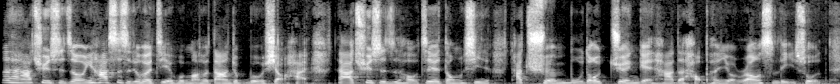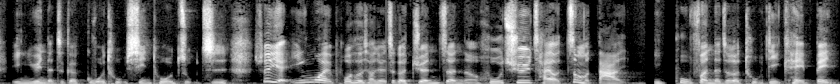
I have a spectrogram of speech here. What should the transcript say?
那他去去世之后，因为他四十就会结婚嘛，所以当然就不会有小孩。他去世之后，这些东西他全部都捐给他的好朋友 Ronsley 所营运的这个国土信托组织。所以也因为波特小姐这个捐赠呢，湖区才有这么大。一部分的这个土地可以被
